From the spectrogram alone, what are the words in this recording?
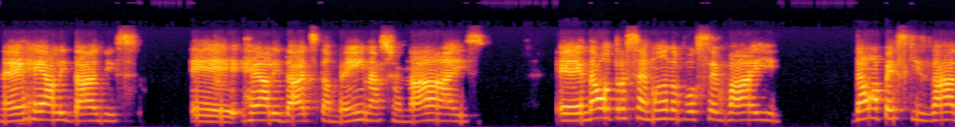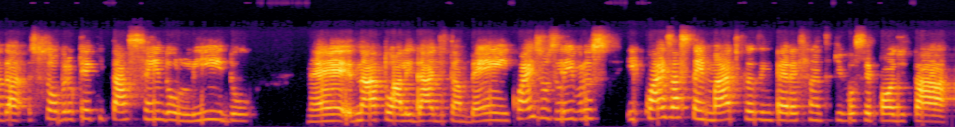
né? Realidades, é, realidades também nacionais. É, na outra semana você vai dar uma pesquisada sobre o que está sendo lido né, na atualidade também, quais os livros e quais as temáticas interessantes que você pode estar tá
